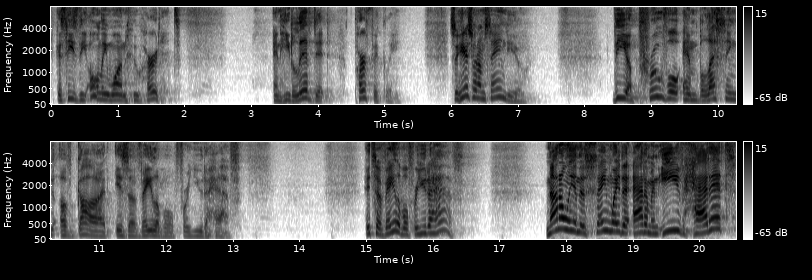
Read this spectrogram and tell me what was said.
because he's the only one who heard it. And he lived it perfectly. So here's what I'm saying to you the approval and blessing of God is available for you to have. It's available for you to have. Not only in the same way that Adam and Eve had it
